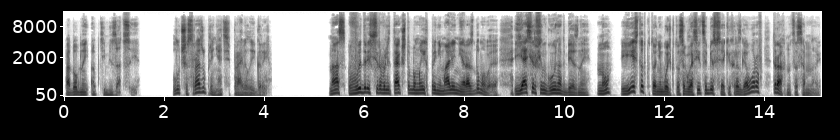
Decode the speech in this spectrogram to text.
подобной оптимизации. Лучше сразу принять правила игры. Нас выдрессировали так, чтобы мы их принимали, не раздумывая. Я серфингую над бездной. Ну, есть тут кто-нибудь, кто согласится без всяких разговоров трахнуться со мной?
